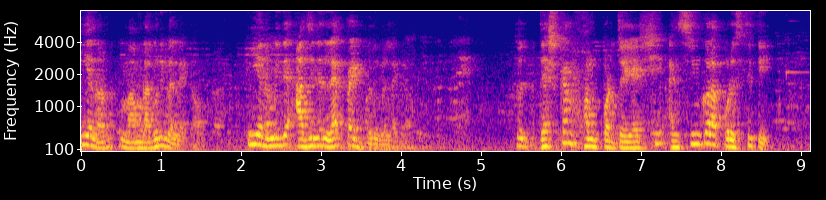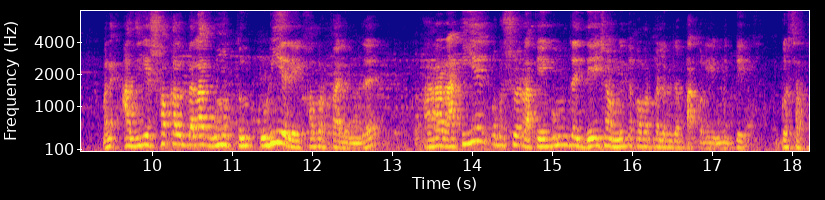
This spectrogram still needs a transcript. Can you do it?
ইয়েনর মামলা করিবার লাইন। ইয়েন মিদে আজিরে ল্যাপ রাইট করিবার লাইন তো দেশকান হন পর্যায়ে আসি, আইন শৃঙ্খলা পরিস্থিতি। মানে আজকে সকালবেলা ঘুমতন উড়িয়ে রে খবর পাইলাম যে আর রাতিয়ে, অবশ্য রাতে ঘুম যাই দেশ সমিতি খবর পেলাম যে পাকলি এমনিতে ছাত্র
